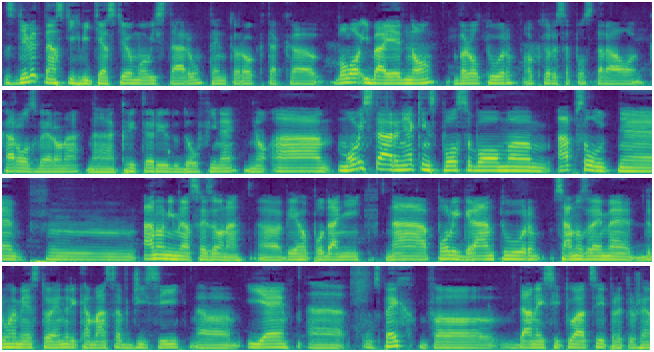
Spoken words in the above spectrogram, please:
z 19 víťazstiev Movistaru tento rok, tak bolo iba jedno World Tour, o ktoré sa postaral Carlos Verona na Criteriu du Dauphine. No a Movistar nejakým spôsobom absolútne hm, anonimná sezóna v jeho podaní. Na poli Grand Tour samozrejme druhé miesto Enrika Massa v GC je úspech v, v danej situácii, pretože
